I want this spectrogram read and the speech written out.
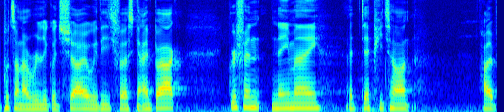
puts on a really good show with his first game back. Griffin Neame, a debutant, hope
